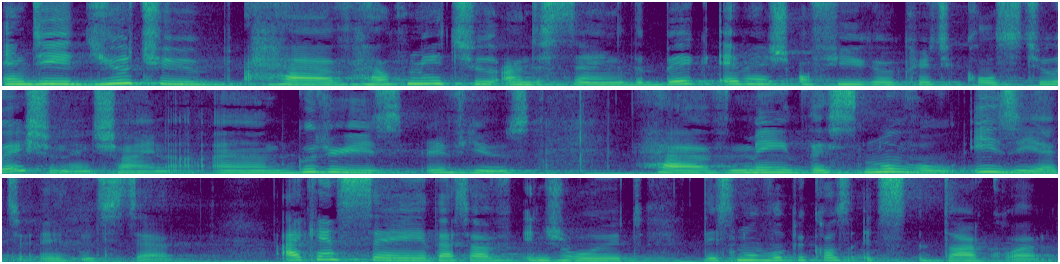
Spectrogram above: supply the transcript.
Indeed, YouTube have helped me to understand the big image of Uyghur critical situation in China, and Goodreads reviews have made this novel easier to understand. I can say that I've enjoyed this novel because it's a dark one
